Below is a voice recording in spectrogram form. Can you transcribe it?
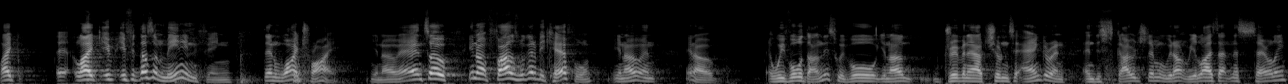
Like, eh, like if, if it doesn't mean anything, then why try? You know, and so, you know, fathers, we've got to be careful, you know, and, you know, we've all done this. We've all, you know, driven our children to anger and, and discouraged them, and we don't realize that necessarily.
